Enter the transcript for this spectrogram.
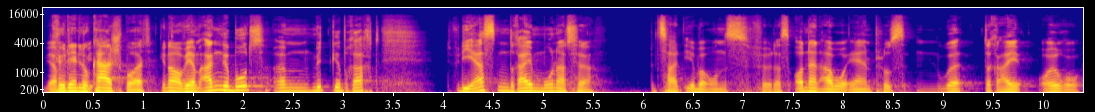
Für haben- den Lokalsport. Genau, wir haben ein Angebot ähm, mitgebracht. Für die ersten drei Monate bezahlt ihr bei uns für das Online-Abo RN Plus nur drei Euro.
